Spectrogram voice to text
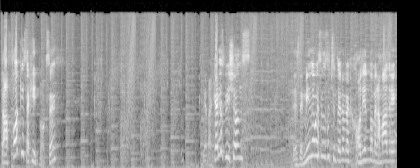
the fuck is a hitbox, eh? De Vicarious Visions, desde 1989 jodiéndome la madre.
